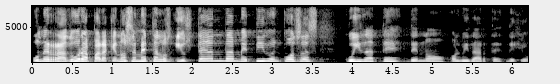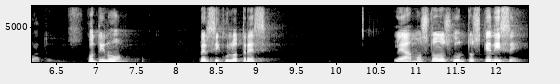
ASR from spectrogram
Una herradura para que no se metan los... Y usted anda metido en cosas, cuídate de no olvidarte de Jehová tu Dios. Continúo. Versículo 13. Leamos todos juntos qué dice.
